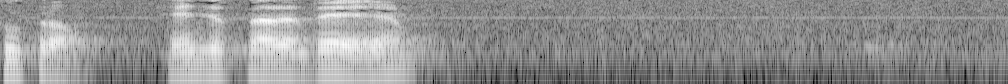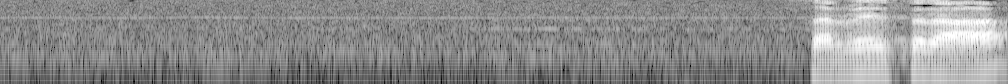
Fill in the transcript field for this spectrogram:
సూత్రం. ఏం చెప్తున్నారంటే సర్వేశ్వర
